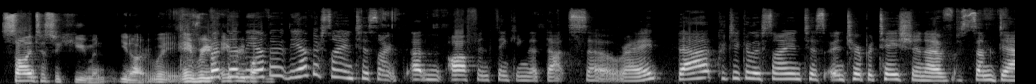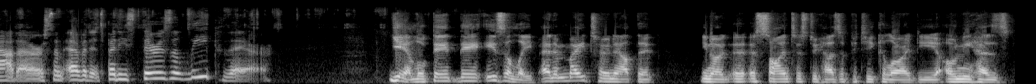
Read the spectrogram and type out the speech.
scientists are human. You know, every. But then the other the other scientists aren't um, often thinking that that's so, right? That particular scientist's interpretation of some data or some evidence, but he's there is a leap there. Yeah, look, there there is a leap, and it may turn out that you know a, a scientist who has a particular idea only has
